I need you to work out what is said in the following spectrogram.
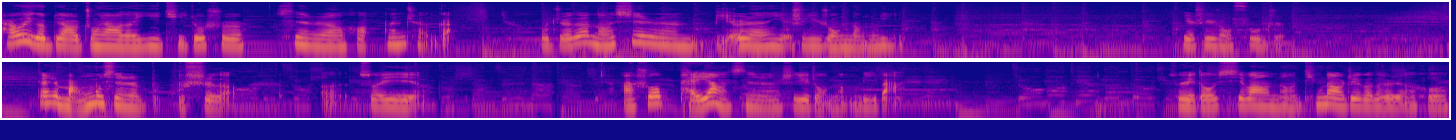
还有一个比较重要的议题就是信任和安全感。我觉得能信任别人也是一种能力，也是一种素质。但是盲目信任不不是的，呃，所以啊，说培养信任是一种能力吧。所以都希望能听到这个的人和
